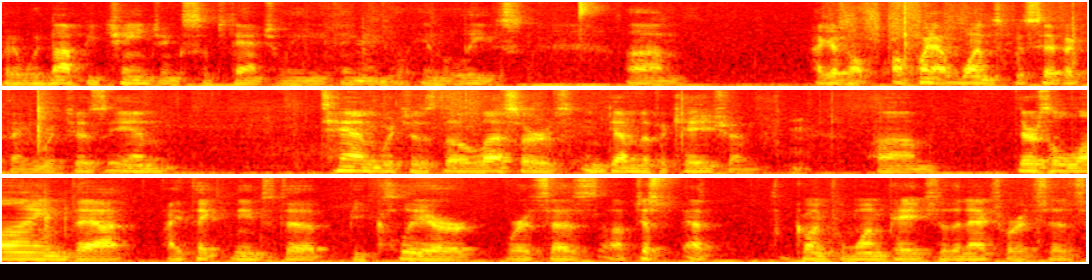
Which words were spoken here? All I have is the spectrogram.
but it would not be changing substantially anything in, the- in the lease. Um, I guess I'll, I'll point out one specific thing, which is in ten, which is the lessor's indemnification. Um, there's a line that I think needs to be clear, where it says, uh, just at, going from one page to the next, where it says,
